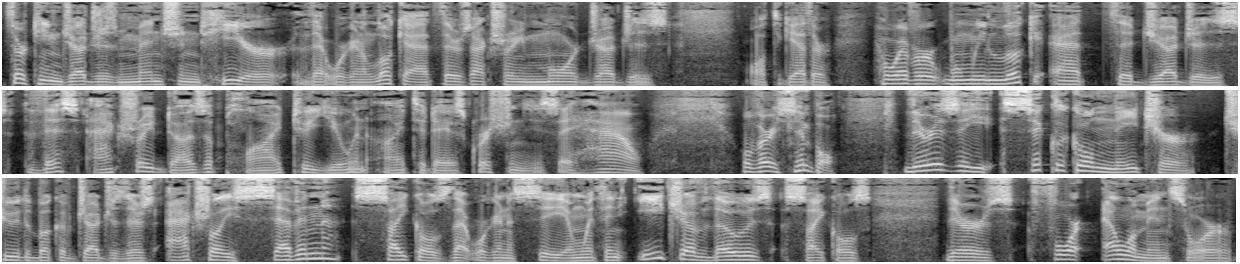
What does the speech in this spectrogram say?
13 judges mentioned here that we're going to look at, there's actually more judges altogether. However, when we look at the judges, this actually does apply to you and I today as Christians. You say, how? Well, very simple. There is a cyclical nature to the book of Judges. There's actually seven cycles that we're going to see. And within each of those cycles, there's four elements or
